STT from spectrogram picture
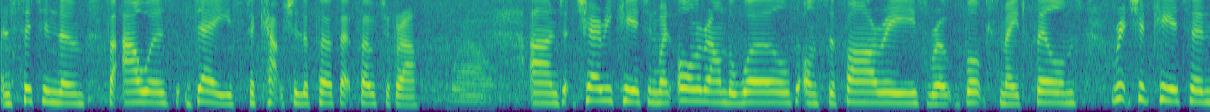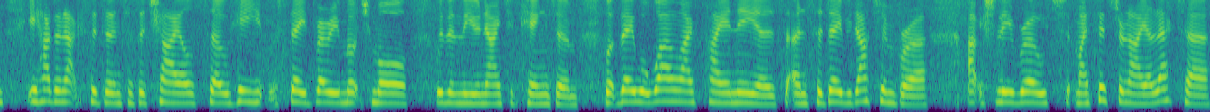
and sit in them for hours, days to capture the perfect photograph and Cherry Kearton went all around the world on safaris, wrote books, made films. Richard Kearton, he had an accident as a child, so he stayed very much more within the United Kingdom. But they were wildlife pioneers, and Sir David Attenborough actually wrote my sister and I a letter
